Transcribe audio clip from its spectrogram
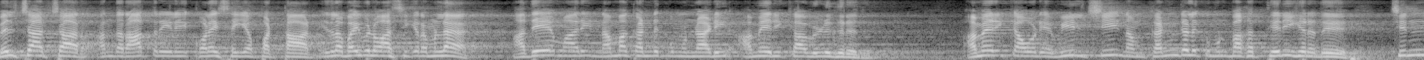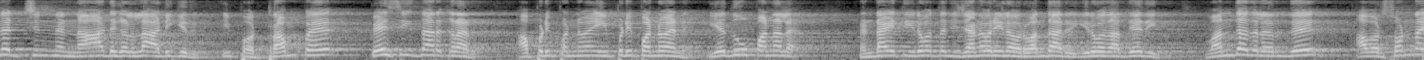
பெல்சாச்சார் அந்த ராத்திரியிலே கொலை செய்யப்பட்டான். இதில் பைபிள் வாசிக்கிறோம்ல அதே மாதிரி நம்ம கண்ணுக்கு முன்னாடி அமெரிக்கா விழுகிறது. அமெரிக்காவுடைய வீழ்ச்சி நம் கண்களுக்கு முன்பாக தெரிகிறது. சின்ன சின்ன நாடுகள் எல்லாம் அடிக்குது. இப்போ ட்ரம்ப் பேசிக்கிட்டு தான் இருக்கிறார். அப்படி பண்ணுவேன் இப்படி பண்ணுவேன் எதுவும் பண்ணலை. ரெண்டாயிரத்தி இருபத்தஞ்சி ஜனவரியில் அவர் வந்தார் இருபதாம் தேதி. வந்ததுலேருந்து அவர் சொன்ன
